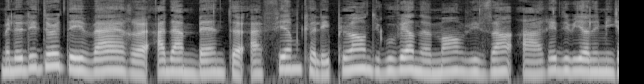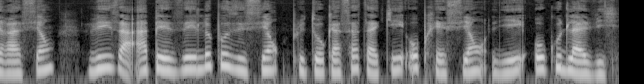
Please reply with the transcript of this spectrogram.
Mais le leader des Verts, Adam Bent, affirme que les plans du gouvernement visant à réduire l'immigration visent à apaiser l'opposition plutôt qu'à s'attaquer aux pressions liées au coût de la vie.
